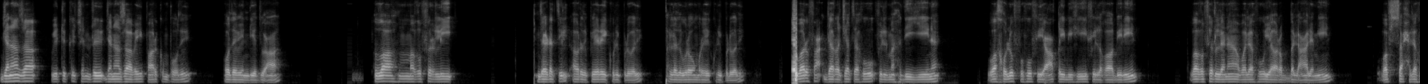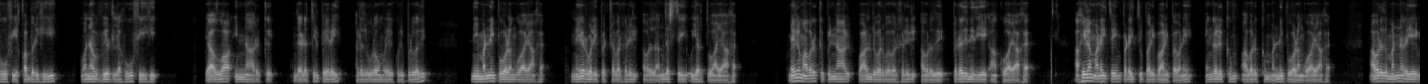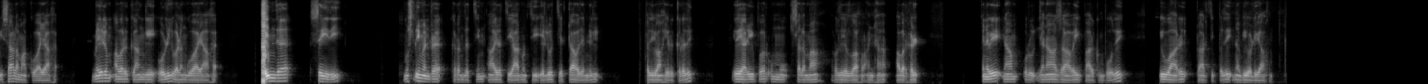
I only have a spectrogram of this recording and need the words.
ஜனாசா வீட்டுக்கு சென்று ஜனாசாவை பார்க்கும்போது ஓத வேண்டிய துஆ அல்லாஹும் மகுஃபிர்லி இந்த இடத்தில் அவரது பெயரை குறிப்பிடுவது அல்லது உறவு முறையை குறிப்பிடுவது وارفع درجته في المهديين وخلفه في عقبه في الغابرين واغفر لنا وله يا رب العالمين وافسح له في قبره வனவ்விர் லஹூ ஃபீஹி. யா அல்லா இன்னாருக்கு இந்த இடத்தில் பெயரை அல்லது உறவுமுறையை குறிப்பிடுவது நீ மன்னிப்பு வழங்குவாயாக நேர்வழி பெற்றவர்களில் அவரது அந்தஸ்தை உயர்த்துவாயாக. மேலும் அவருக்கு பின்னால் வாழ்ந்து வருபவர்களில் அவரது பிரதிநிதியை ஆக்குவாயாக. அகிலம் அனைத்தையும் படைத்து பரிபாலிப்பவனே எங்களுக்கும் அவருக்கும் மன்னிப்பு வழங்குவாயாக. அவரது மன்னரையை விசாலமாக்குவாயாக. மேலும் அவருக்கு அங்கே ஒளி வழங்குவாயாக. இந்த செய்தி முஸ்லிம் என்ற கிரந்தத்தின் ஆயிரத்தி அறுநூற்றி எழுவத்தி எட்டாவது எண்ணில் பதிவாக இருக்கிறது. இதை அறிவிப்பவர் உம்மு சலமா ரதியுல்லாஹ் அன்ஹா அவர்கள். எனவே நாம் ஒரு ஜனாசாவை பார்க்கும்போது இவ்வாறு பிரார்த்திப்பது நபி வழியாகும்.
